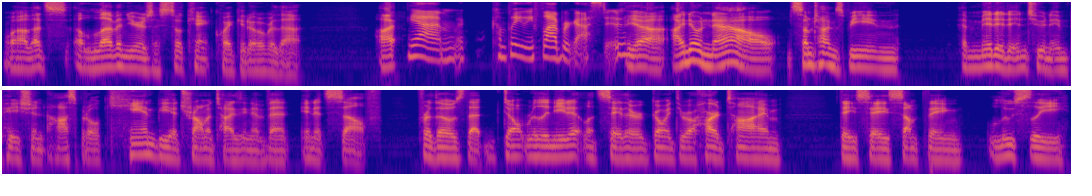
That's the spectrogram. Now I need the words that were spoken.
Wow, that's 11 years. I still can't quite get over that. I Yeah, I'm completely flabbergasted. Yeah, I know now sometimes being admitted into an inpatient hospital can be a traumatizing event in itself for those that don't really need it. Let's say they're going through a hard time, they say something loosely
